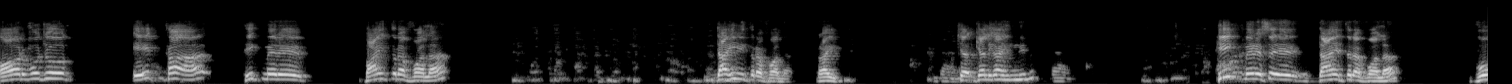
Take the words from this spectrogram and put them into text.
और वो जो एक था ठीक मेरे बाई तरफ़ वाला दाहिनी तरफ़ वाला राइट क्या क्या लिखा हिंदी में? ठीक मेरे से दाएँ तरफ़ वाला वो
